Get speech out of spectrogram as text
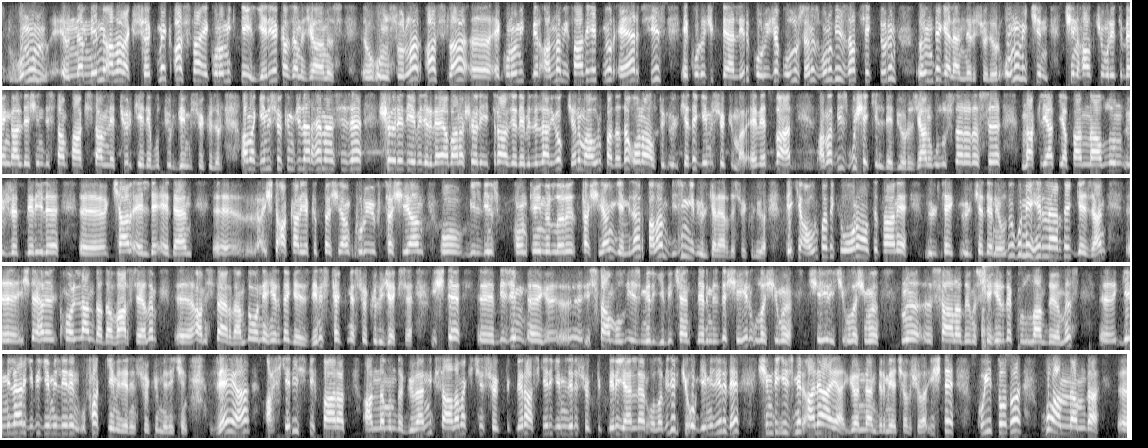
Bunun önlemlerini alarak sökmek asla ekonomik değil. Geriye kazanacağınız e, unsurlar asla e, ekonomik bir anlam ifade etmiyor. Eğer siz ekolojik değerleri koruyacak olursanız bunu bizzat sektörün önde gelenleri söylüyor. Onun için Çin Halk Cumhuriyeti, Bangladeş, Hindistan, Pakistan ve Türkiye'de bu tür gemi sökülür. Ama gemi sökümcüler hemen size şöyle diyebilir veya bana şöyle itiraz edebilirler. Yok canım Avrupa'da da 16 ülkede gemi söküm var. Evet var ama biz bu şekilde diyoruz. Yani uluslararası nakliyat yapan navlun ücretleriyle e, kar elde eden, e, işte akaryakıt taşıyan, kuru yük taşıyan, o bildiğiniz konteynerları taşıyan gemiler falan bizim gibi ülkelerde sökülüyor. Peki Avrupa'daki 16 tane ülke, ülkede ne oluyor? Bu nehirlerde gezen e, işte hani Hollanda'da varsayalım e, Amsterdam'da o nehirde gezdiğiniz tekne sökülecekse işte e, bizim İstanbul, İzmir gibi kentlerimizde şehir ulaşımı, şehir içi ulaşımı sağladığımız şehirde kullandığımız e, gemiler gibi gemilerin, ufak gemilerin sökümleri için veya askeri istihbarat anlamında güvenlik sağlamak için söktükleri askeri gemileri söktükleri yerler olabilir ki o gemileri de şimdi İzmir Ala'ya yönlendirmeye çalışıyorlar. İşte Kuito'da bu anlamda e,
